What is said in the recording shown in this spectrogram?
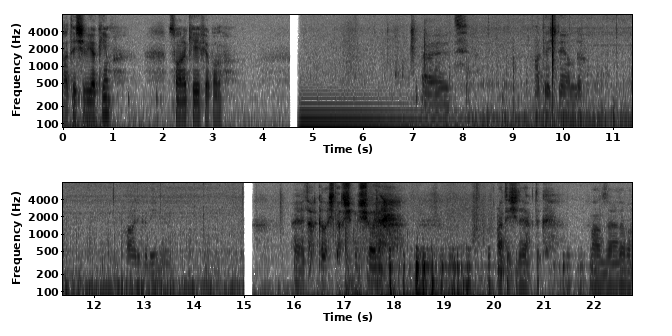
ateşi bir yakayım. Sonra keyif yapalım. Evet. Ateş de yandı. Harika değil mi? Evet arkadaşlar şimdi şöyle ateşi de yaktık. Manzara da bu.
